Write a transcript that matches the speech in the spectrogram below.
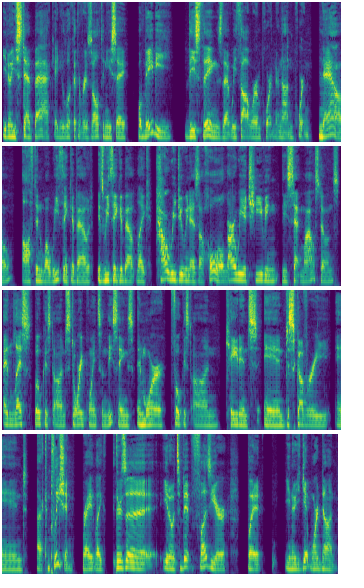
You know, you step back and you look at the result and you say, well, maybe these things that we thought were important are not important. Now, often what we think about is we think about like how are we doing as a whole? Are we achieving these set milestones? And less focused on story points and these things and more focused on cadence and discovery and uh, completion right? Like there's a you know it's a bit fuzzier but you know you get more done.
